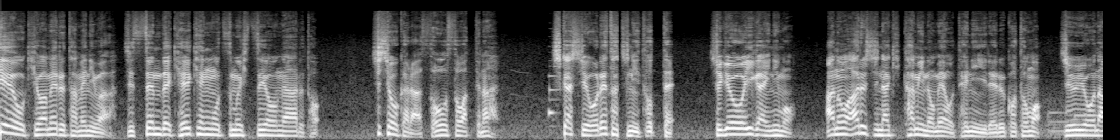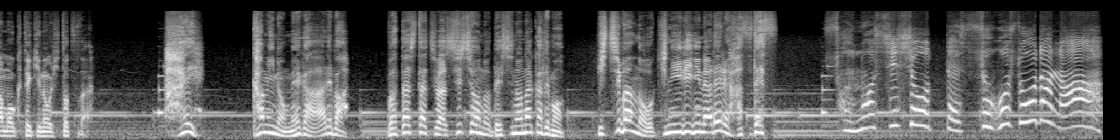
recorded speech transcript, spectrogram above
芸を極めるためには実践で経験を積む必要があると。師匠からそう教わってな。しかし俺たちにとって修行以外にもあの主なき神の目を手に入れることも重要な目的の一つだ。はい。神の目があれば私たちは師匠の弟子の中でも一番のお気に入りになれるはずです。その師匠ってすごそうだな。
